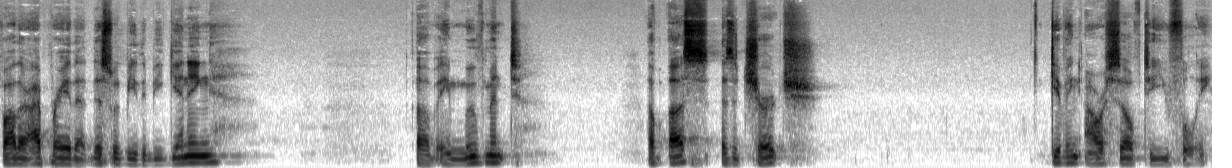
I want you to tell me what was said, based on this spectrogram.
Father, I pray that this would be the beginning of a movement of us as a church giving ourselves to you fully.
